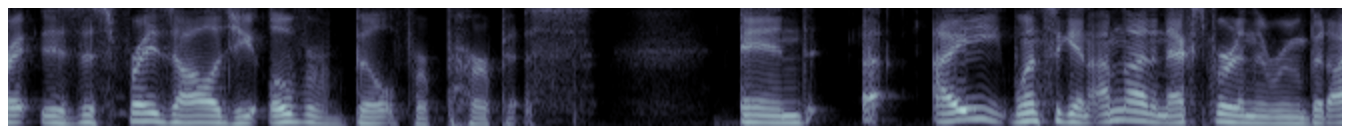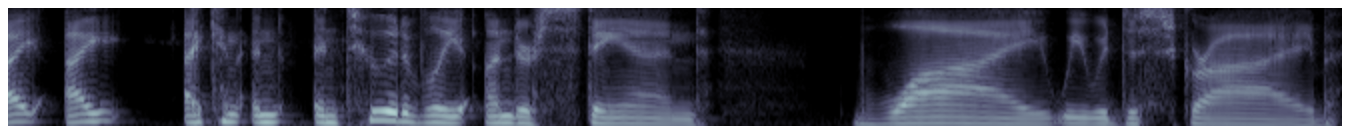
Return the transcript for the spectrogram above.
is this phraseology overbuilt for purpose? And uh, i once again i'm not an expert in the room but i i i can in- intuitively understand why we would describe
